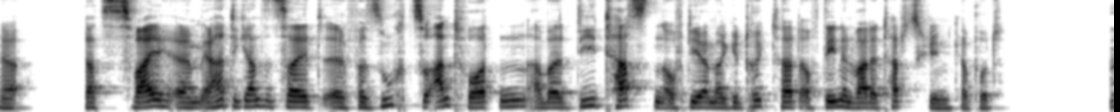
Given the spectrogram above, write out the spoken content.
Ja. Platz 2, ähm, er hat die ganze Zeit äh, versucht zu antworten, aber die Tasten, auf die er immer gedrückt hat, auf denen war der Touchscreen kaputt.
